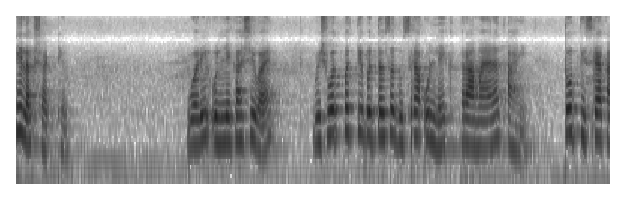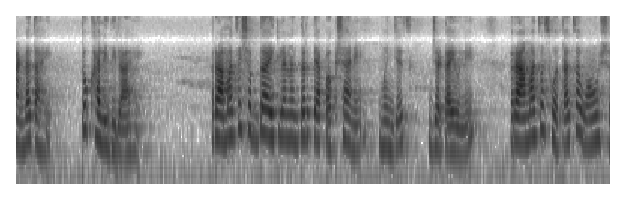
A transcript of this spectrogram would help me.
हे लक्षात ठेव. वरील उल्लेखाशिवाय विश्वोत्पत्तीबद्दलचा दुसरा उल्लेख रामायणात आहे. तो तिसऱ्या कांडात आहे. तो खाली दिला आहे. रामाचे शब्द ऐकल्यानंतर त्या पक्षाने म्हणजेच जटायूने रामाचा स्वतःचा वंश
